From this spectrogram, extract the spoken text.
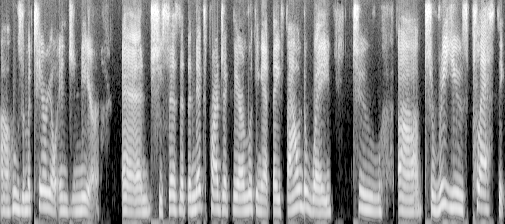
uh, who's a material engineer. And she says that the next project they're looking at, they found a way to uh, to reuse plastic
